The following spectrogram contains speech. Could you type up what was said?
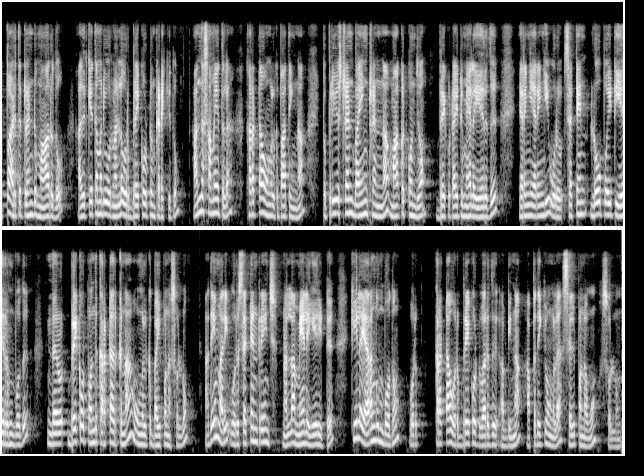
எப்போ அடுத்த ட்ரெண்டு மாறுதோ அதுக்கேற்ற மாதிரி ஒரு நல்ல ஒரு பிரேக் அவுட்டும் கிடைக்குதோ அந்த சமயத்தில் கரெக்டாக உங்களுக்கு பார்த்தீங்கன்னா இப்போ ப்ரீவியஸ் ட்ரெண்ட் பையிங் ட்ரெண்ட்னா மார்க்கெட் கொஞ்சம் பிரேக் அவுட் ஆகிட்டு மேலே ஏறுது. இறங்கி இறங்கி ஒரு செட்டைன் லோ போயிட்டு ஏறும்போது இந்த பிரேக் அவுட் வந்து கரெக்டாக இருக்குன்னா உங்களுக்கு பை பண்ண சொல்லும். அதே மாதிரி ஒரு செட்டன் ரேஞ்ச் நல்லா மேலே ஏறிட்டு கீழே இறங்கும் போதும் ஒரு கரெக்டாக ஒரு பிரேக் அவுட் வருது அப்படின்னா அப்போதைக்கு உங்களை செல் பண்ணவும் சொல்லும்.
